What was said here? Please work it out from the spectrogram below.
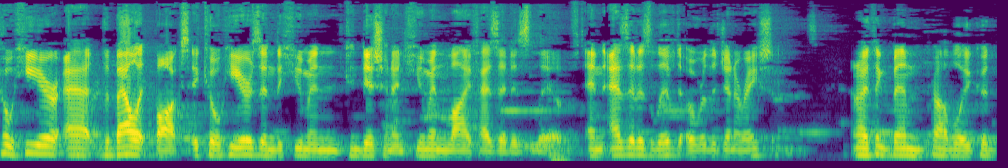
cohere at the ballot box. It coheres in the human condition and human life as it is lived, and as it is lived over the generations. And I think Ben probably could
